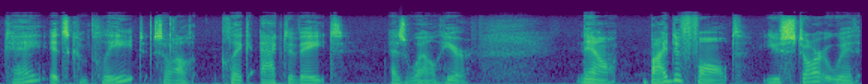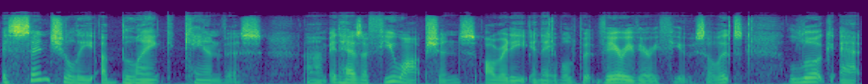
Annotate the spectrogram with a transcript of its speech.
Okay, it's complete, so I'll click Activate as well here. Now, by default, you start with essentially a blank canvas. Um, it has a few options already enabled, but very, very few. So let's look at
